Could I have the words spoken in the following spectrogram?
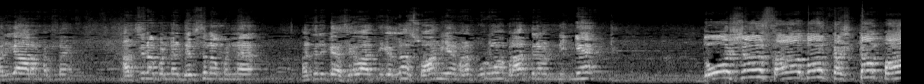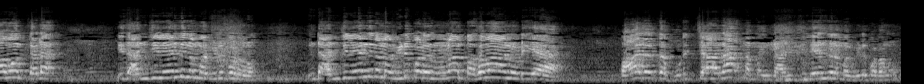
பரிகாரம் பண்ண அர்ச்சனை பண்ண தரிசனம் பண்ண வந்திருக்க சேவார்த்திகள்லாம் சுவாமியை மனப்பூர்வமா பிரார்த்தனை பண்ணீங்க. தோஷம் சாபம் கஷ்டம் பாவம் தடை. இது அஞ்சுல இருந்து நம்ம விடுபடணும். இந்த அஞ்சுல இருந்து நம்ம விடுபடணும்னா பகவானுடைய பாதத்தை பிடிச்சாதான் நம்ம இந்த அஞ்சுல இருந்து நம்ம விடுபடணும்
